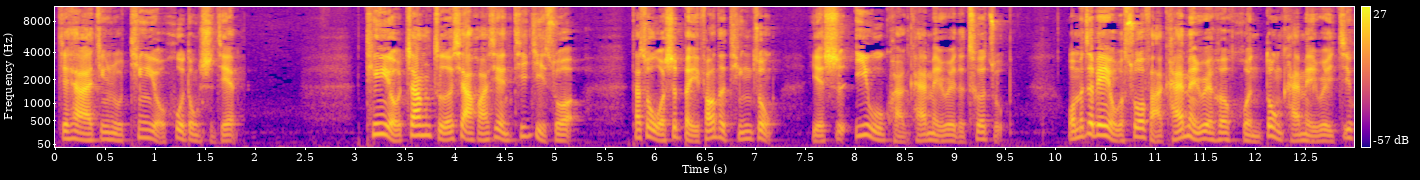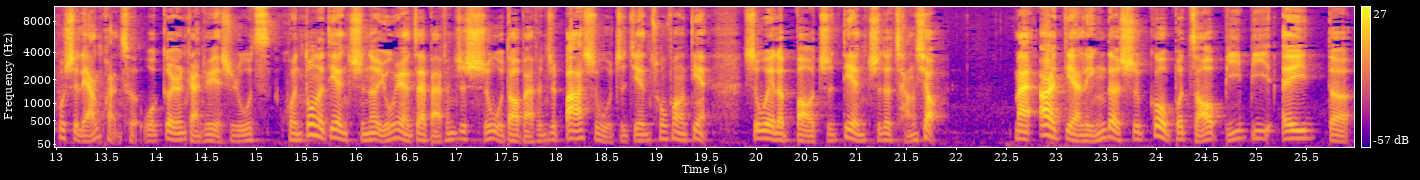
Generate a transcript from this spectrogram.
接下来进入听友互动时间。听友张泽下划线 TG 说，他说我是北方的听众，也是一五款凯美瑞的车主。我们这边有个说法，凯美瑞和混动凯美瑞几乎是两款车，我个人感觉也是如此。混动的电池呢，永远在百分之十五到百分之八十五之间充放电，是为了保持电池的长效。买二点零的是够不着 BBA 的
